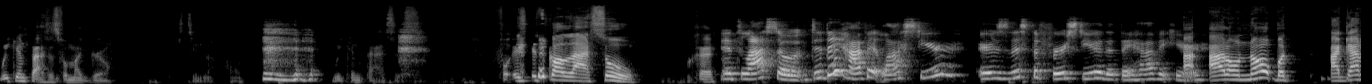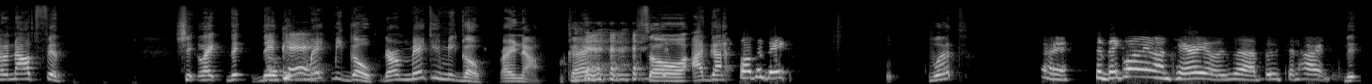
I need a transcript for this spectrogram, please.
weekend passes for my girl, Kristina. Weekend passes. For it's, it's called Lasso. Okay. it's Lasso. Did they have it last year, or is this the first year that they have it here? I, I don't know, but I got an outfit. She like they they, they make me go. They're making me go right now. Okay. so I got Well, the big, what? sorry, the big one in Ontario is uh, Boots and Hearts. Did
